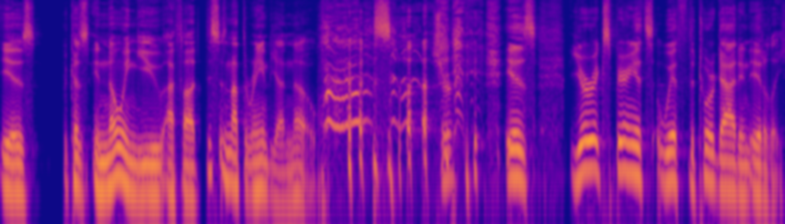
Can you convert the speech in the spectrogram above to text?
is because in knowing you, I thought, this is not the Randy I know. so, sure. Is your experience with the tour guide in Italy.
